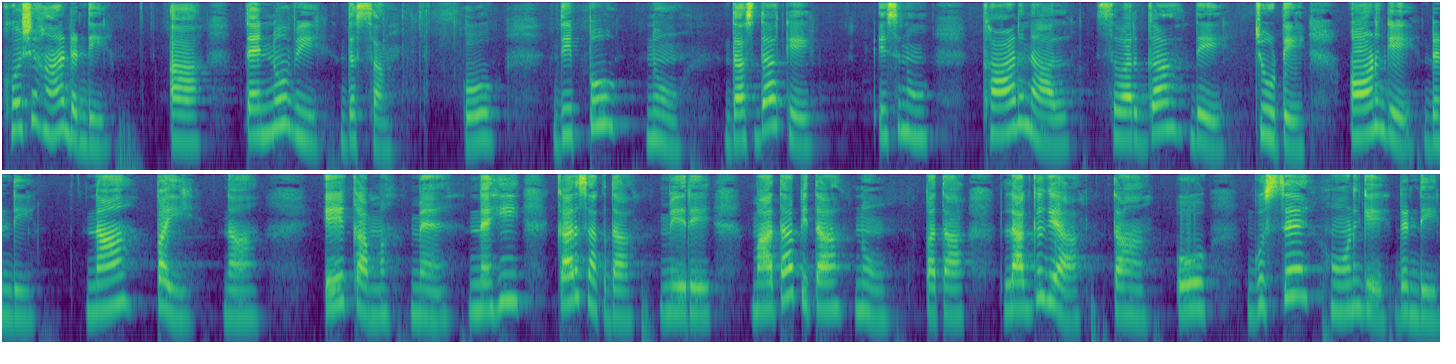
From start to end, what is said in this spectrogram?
ਖੁਸ਼ ਹਾਂ, ਡੰਡੀ। ਆ, ਤੈਨੂੰ ਵੀ ਦੱਸਾਂ। ਉਹ ਦੀਪੂ ਨੂੰ ਦੱਸਦਾ ਕਿ ਇਸ ਨੂੰ ਖਾਣ ਨਾਲ ਸਵਰਗਾਂ ਦੇ ਝੂਟੇ ਆਉਣਗੇ ਡੰਡੀ। ਨਾ ਭਈ, ਨਾ। ਇਹ ਕੰਮ ਮੈਂ ਨਹੀਂ ਕਰ ਸਕਦਾ। ਮੇਰੇ ਮਾਤਾ ਪਿਤਾ ਨੂੰ ਪਤਾ ਲੱਗ ਗਿਆ ਤਾਂ ਉਹ ਗੁੱਸੇ ਹੋਣਗੇ ਡੰਡੀ।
